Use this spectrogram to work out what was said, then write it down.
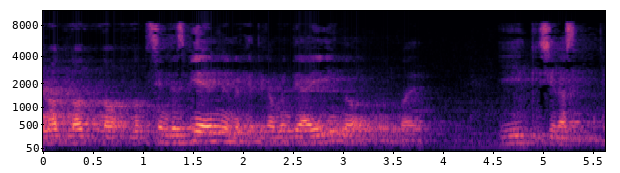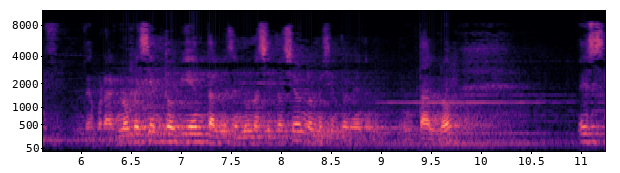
no, no, no, te sientes bien energéticamente ahí, ¿no? y quisieras pues, no me siento bien tal vez en una situación, no me siento bien en, tal, ¿no? Es,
